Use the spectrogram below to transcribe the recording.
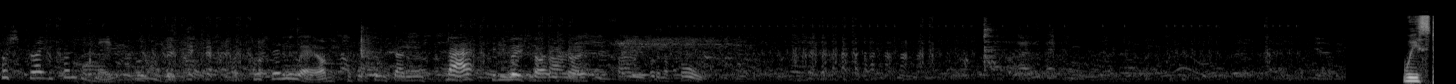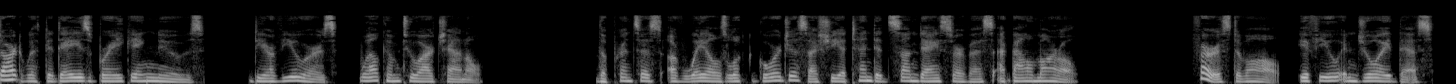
push straight in front of me. I pushed anywhere. I'm sticking things down here. Matt, can you move slightly? Sorry. Barry's going to fall. We start with today's breaking news. Dear viewers, welcome to our channel. The Princess of Wales looked gorgeous as she attended Sunday service at Balmoral. First of all, if you enjoyed this,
